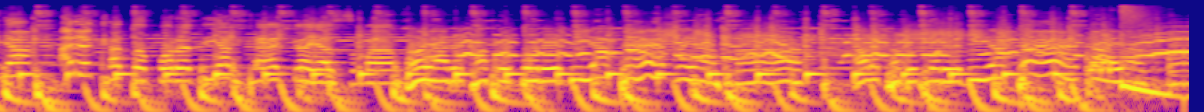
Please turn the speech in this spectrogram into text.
লতা আরে খাত পরে দিয়া ঠেকায় আসমান। আর খাতে করে দিয়া ফেকায় আসমান। আর খাতে করে দিয়া ফেকায় আসমান।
